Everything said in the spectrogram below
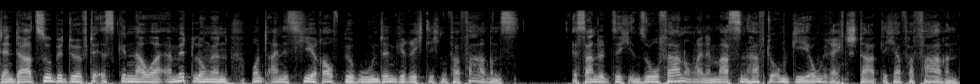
Denn dazu bedürfte es genauer Ermittlungen und eines hierauf beruhenden gerichtlichen Verfahrens. Es handelt sich insofern um eine massenhafte Umgehung rechtsstaatlicher Verfahren.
